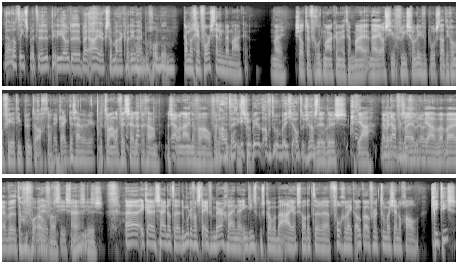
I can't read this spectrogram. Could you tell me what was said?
Ja, dat had iets met de periode bij Ajax te maken waarin hij begon. En Ik kan me er geen voorstelling bij maken. Nee, ik zal het even goed maken met hem. Maar nee, als hij verliest van Liverpool, staat hij gewoon 14 punten achter. Nee, kijk, daar zijn we weer. Met 12 wedstrijden te gaan. Dat is Ja. gewoon een einde verhaal voor de ik probeer het af en toe een beetje enthousiast te maken. dus ja, maar eh, daarvoor zit waar je hebben- hier ook. Ja, waar, waar hebben we het dan voor Nee, over? precies, Hè, precies. Dus. Eh, ik eh, zei dat eh, de moeder van Steven Bergwijn in dienst moest komen bij Ajax. We hadden het er vorige week ook over. Toen was jij nogal kritisch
